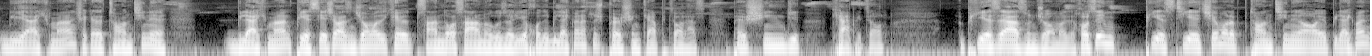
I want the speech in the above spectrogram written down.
بیل اکمن شرکت Tontine بیل اکمن PSTH از اینجا اومده که صندوق سرمایه‌گذاری خود بیل اکمن اسمش Pershing Capital هست. Pershing Capital PS از اونجا اومده. خلاصه این PSTH مال Tontine آقای بیل اکمن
